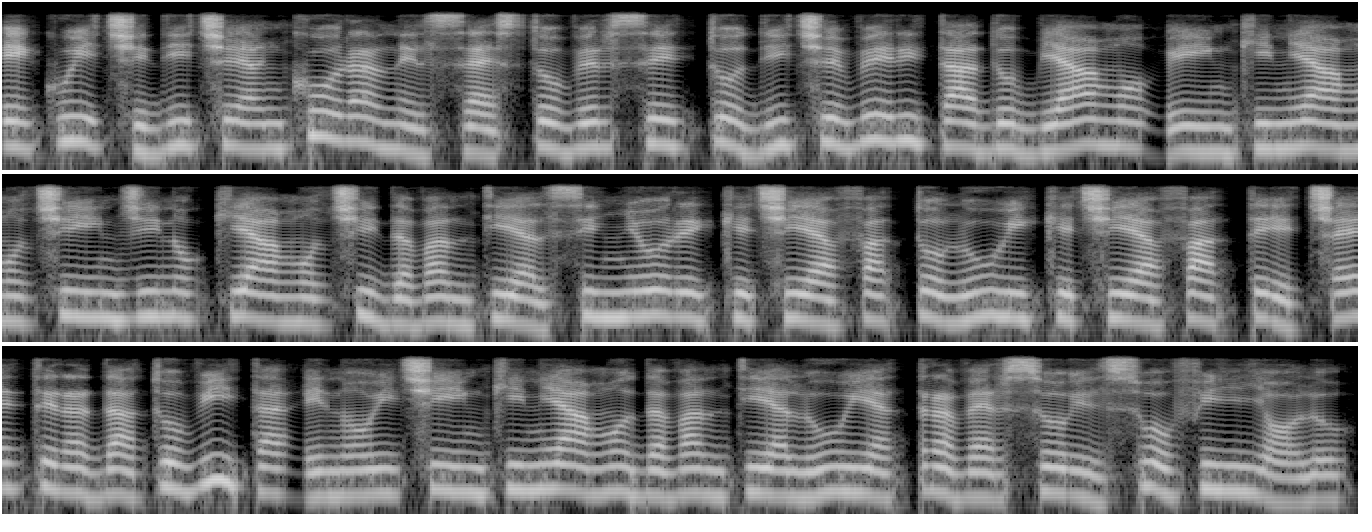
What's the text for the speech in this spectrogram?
E qui ci dice ancora nel sesto versetto dice verità dobbiamo e inchiniamoci inginocchiamoci davanti al Signore che ci ha fatto Lui che ci ha fatte eccetera dato vita e noi ci inchiniamo davanti a Lui attraverso il suo figliolo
